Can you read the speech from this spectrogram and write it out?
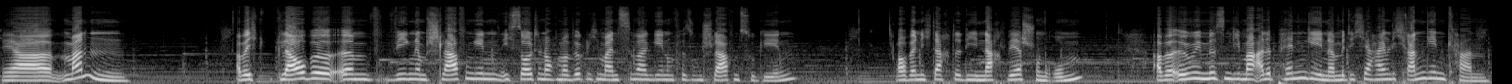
Ja, Mann. Aber ich glaube, ähm, wegen dem Schlafengehen, ich sollte noch mal wirklich in mein Zimmer gehen und versuchen, schlafen zu gehen. Auch wenn ich dachte, die Nacht wäre schon rum. Aber irgendwie müssen die mal alle pennen gehen, damit ich hier heimlich rangehen kann.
